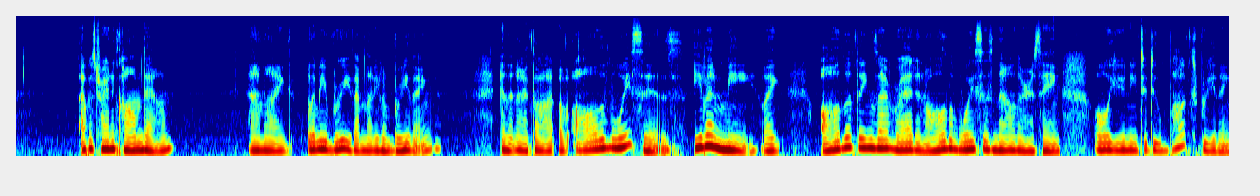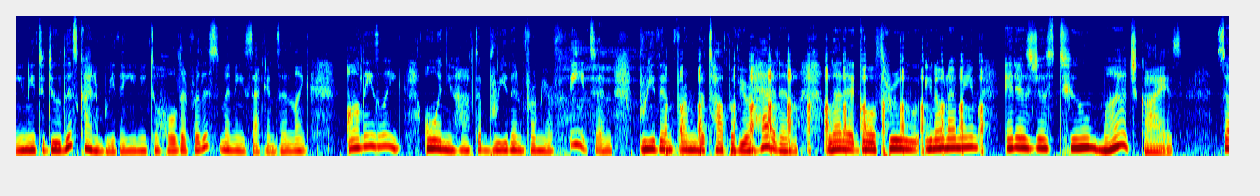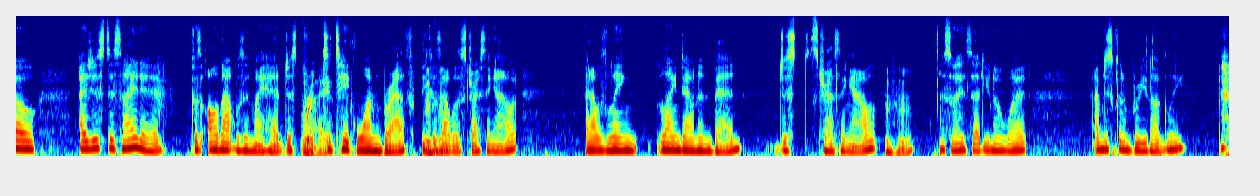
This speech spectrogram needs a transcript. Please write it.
I was trying to calm down. And I'm like, let me breathe. I'm not even breathing. And then I thought of all the voices, even me, like all the things I've read and all the voices now that are saying, oh, you need to do box breathing. You need to do this kind of breathing. You need to hold it for this many seconds. And like all these, like, oh, and you have to breathe in from your feet and breathe in from the top of your head and let it go through. You know what I mean? It is just too much, guys. So I just decided, because all that was in my head, just for, Right. to take one breath because Mhm. I was stressing out. And I was laying lying down in bed, just stressing out. Mm-hmm. So I said, you know what? I'm just going to breathe ugly, I'm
